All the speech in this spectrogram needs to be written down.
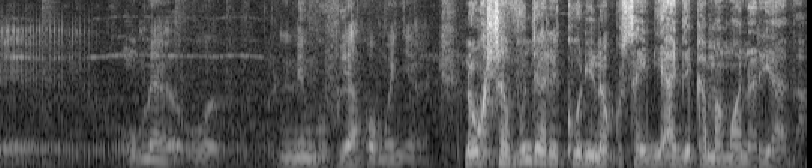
e, ume, u, ni nguvu yako mwenyewe. Na ukishavunja rekodi inakusaidiaje kama mwanariadha?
